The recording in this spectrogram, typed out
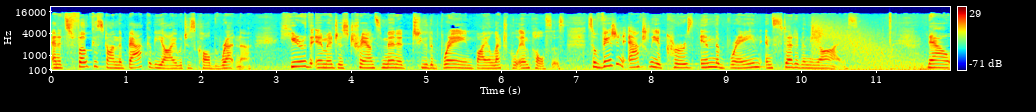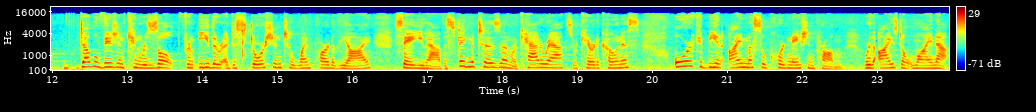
and it's focused on the back of the eye, which is called the retina. Here, the image is transmitted to the brain by electrical So vision actually occurs in the brain instead of in the eyes. Now, double vision can result from either a distortion to one part of the eye, say you have astigmatism or cataracts or keratoconus, or it could be an eye muscle coordination problem where the eyes don't line up.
